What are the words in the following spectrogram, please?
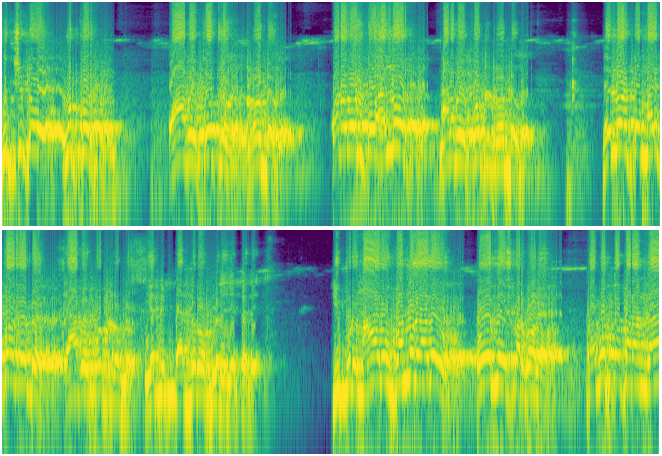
బుచ్చు ఉట్కూరు యాభై కోట్లు రోడ్డు. కొడవూరు టు అల్లూరు నలభై కోట్ల road. Nellore to Mypadu road యాభై కోట్ల రోడ్డు. ఇవన్నీ పెద్ద రోడ్లు నేను చెప్పేది. ఇప్పుడు నాలుగు పనులు కాదు ఓ నియోజకవర్గంలో ప్రభుత్వ పరంగా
